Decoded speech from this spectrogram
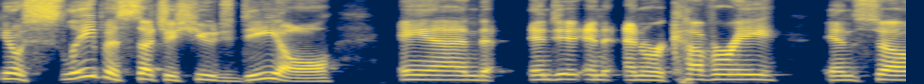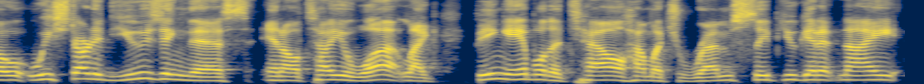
you know sleep is such a huge deal, and and and, and recovery. And so we started using this. And I'll tell you what, like being able to tell how much REM sleep you get at night,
